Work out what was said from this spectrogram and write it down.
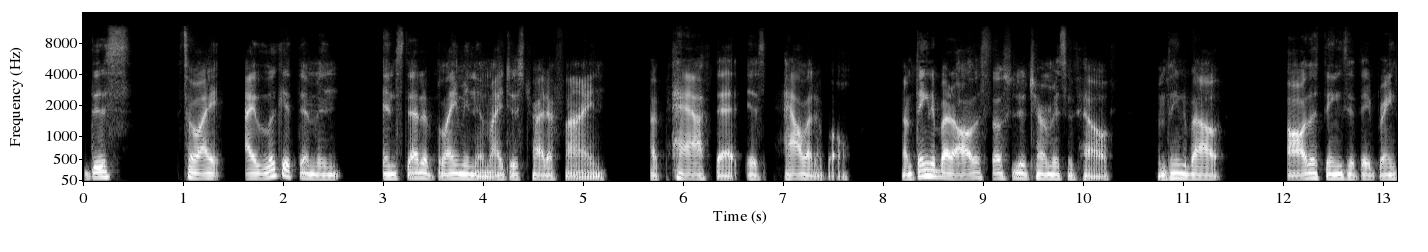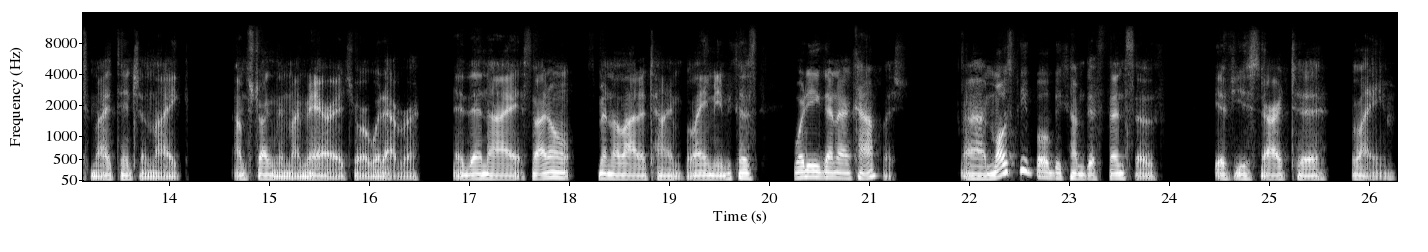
this, so I, I look at them and instead of blaming them, I just try to find a path that is palatable. I'm thinking about all the social determinants of health. I'm thinking about all the things that they bring to my attention, like I'm struggling in my marriage or whatever. And then I, so I don't spend a lot of time blaming because what are you going to accomplish? Uh, most people become defensive if you start to blame,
